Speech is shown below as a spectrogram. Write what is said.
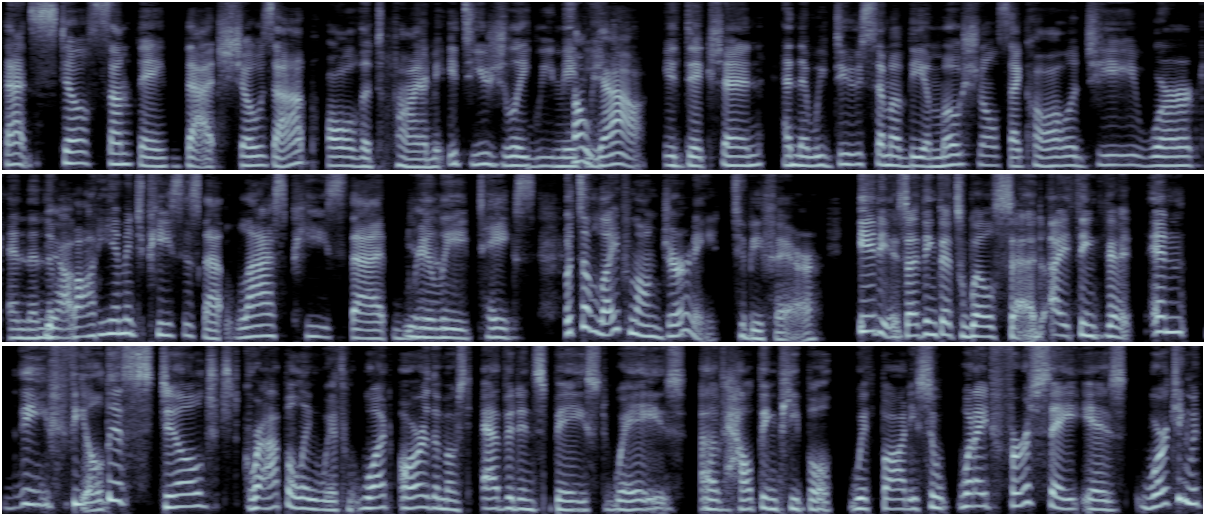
that's still something that shows up all the time. It's usually we oh, maybe oh, yeah addiction. And then we do some of the emotional psychology work. And then the yeah. body image piece is that last piece that really yeah. takes, it's a lifelong journey, to be fair. It is. I think that's well said. I think that, and the field is still just grappling with what are the most evidence based ways of helping people with body. So what I'd first say is working with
